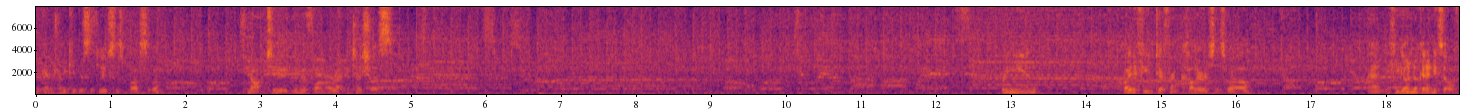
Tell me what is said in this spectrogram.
Again, trying to keep this as loose as possible. Not too uniform or repetitious. Bringing in quite a few different colors as well. And if you go and look at any sort of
